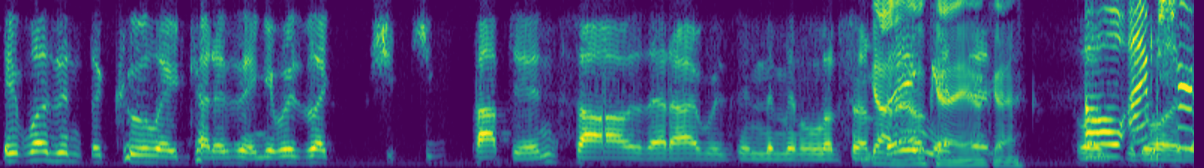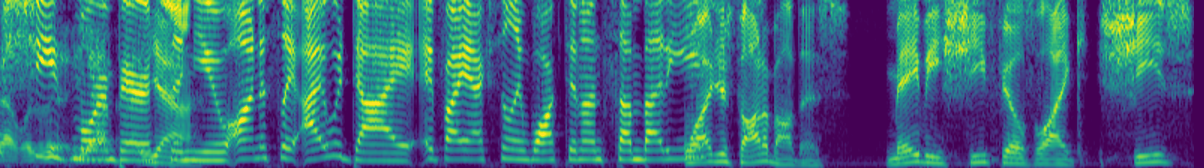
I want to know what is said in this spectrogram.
it wasn't the Kool Aid kind of thing. It was like she she popped in, saw that I was in the middle of something. Got it. Okay. and- and Okay. closed Oh, I'm sure and that was she's it. more Yeah. embarrassed Yeah. than you. Honestly, I would die if I accidentally walked in on somebody. Well, I just thought about this. Maybe she feels like she's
